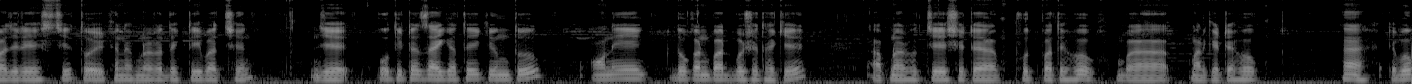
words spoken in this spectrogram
বাজারে এসেছি, তো এখানে আপনারা দেখতেই পাচ্ছেন যে প্রতিটা জায়গাতেই কিন্তু অনেক দোকানপাট বসে থাকে। আপনার হচ্ছে সেটা ফুটপাতে হোক বা মার্কেটে হোক হ্যাঁ এবং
